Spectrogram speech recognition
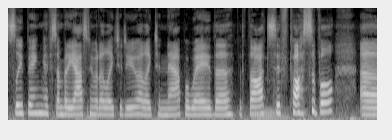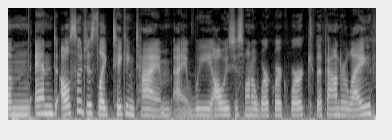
sleeping. If somebody asks me what I like to do, I like to nap away the, the thoughts if possible. Um, and also just like taking time. I, we always just want to work, work, work the founder life.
